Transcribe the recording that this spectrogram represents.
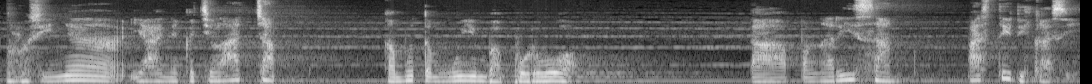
solusinya ya hanya kecil acap. Kamu temui Mbak Purwo. Tak pengarisan, pasti dikasih.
